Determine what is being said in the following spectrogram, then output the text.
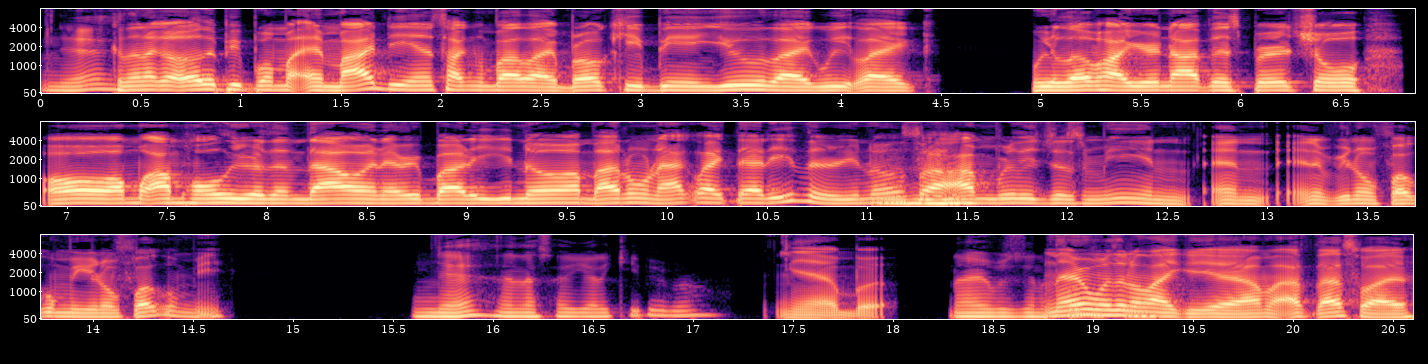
Yeah. Cause then I got other people in my, in my DMs talking about like, bro, keep being you. Like we like we love how you're not this spiritual. Oh, I'm I'm holier than thou, and everybody, you know, I'm I don't act like that either. You know, so Mhm. I'm really just me, and and and if you don't fuck with me, you don't fuck with me. Yeah, and that's how you gotta keep it, bro. Yeah, but Not everyone's gonna. Everyone's gonna like it. Yeah, I'm, I, that's why.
